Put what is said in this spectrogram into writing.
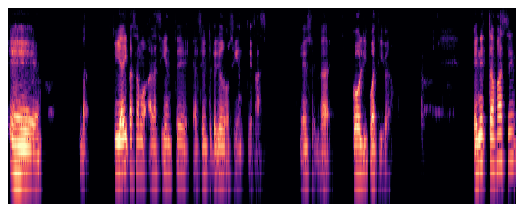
Eh, y ahí pasamos a la siguiente, al siguiente periodo, siguiente fase, que es la colicuativa. En esta fase,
